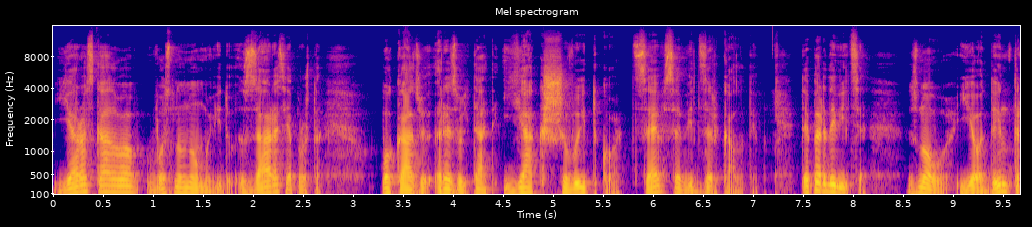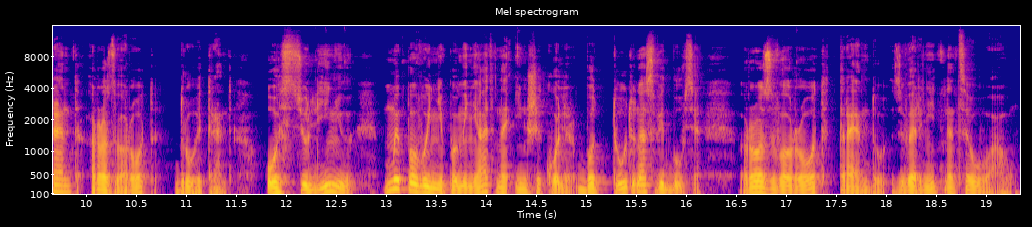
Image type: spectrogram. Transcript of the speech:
я розказував в основному відео. Зараз я просто показую результат, як швидко це все відзеркалити. Тепер дивіться, знову є один тренд, розворот, другий тренд. Ось цю лінію ми повинні поміняти на інший колір, бо тут у нас відбувся розворот тренду. Зверніть на це увагу.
